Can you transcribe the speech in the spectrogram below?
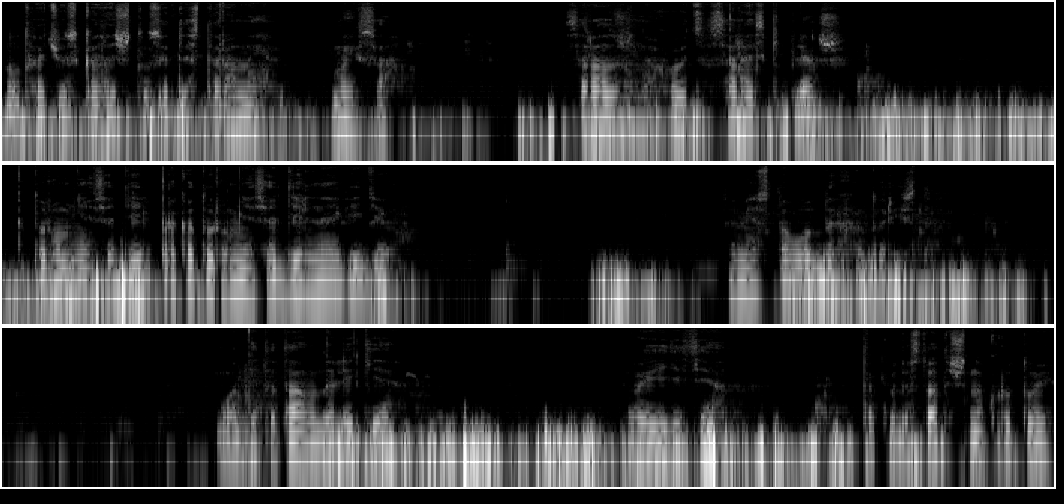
Ну, вот хочу сказать, что с этой стороны мыса сразу же находится Сарайский пляж, который у меня есть отдель, про который у меня есть отдельное видео. Это место отдыха туристов. Вот где-то там вдалеке вы видите такой достаточно крутой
